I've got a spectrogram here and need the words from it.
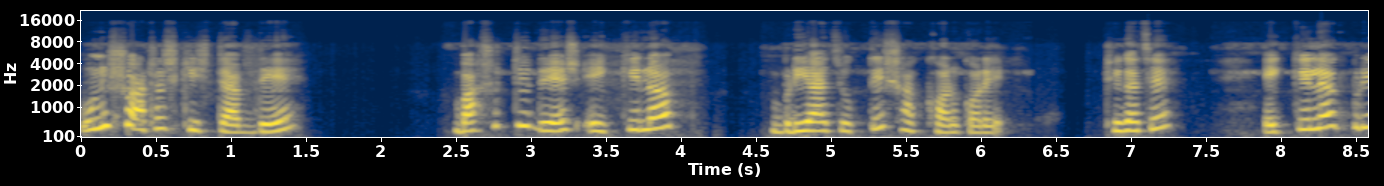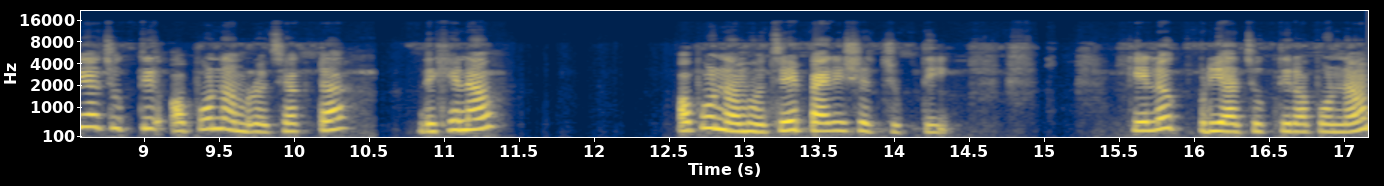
উনিশশো আঠাশ খ্রিস্টাব্দে বাষট্টি দেশ এই কিলক ব্রিয়া চুক্তি স্বাক্ষর করে। ঠিক আছে? এই কিলক ব্রিয়া চুক্তির অপর নাম রয়েছে একটা। দেখে নাও। অপর নাম হচ্ছে প্যারিসের চুক্তি। কেলক ব্রিয়া চুক্তির অপর নাম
